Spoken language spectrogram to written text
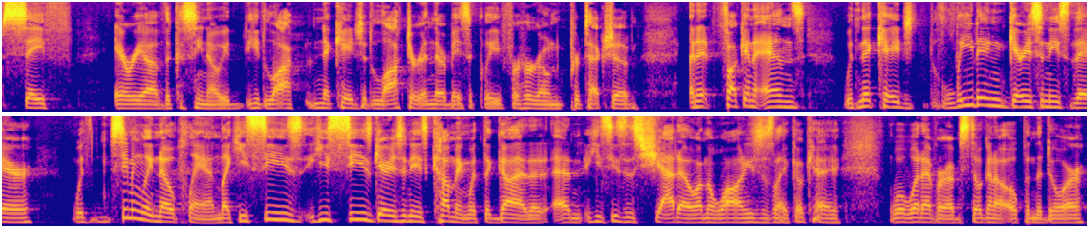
safe area of the casino. He'd, he'd locked nick cage had locked her in there basically for her own protection. And it fucking ends with nick cage leading gary sinise there with seemingly no plan. Like he sees he sees Gary Sinise coming with the gun, and, he sees his shadow on the wall, and he's just like, okay, well, whatever. I'm still gonna open the door,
